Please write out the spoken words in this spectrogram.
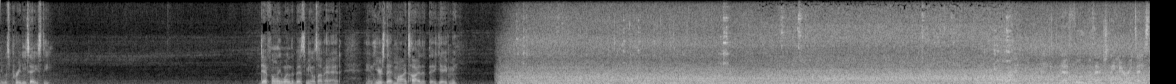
it was pretty tasty. Definitely one of the best meals I've had. And here's that Mai Tai that they gave me. That food was actually very tasty.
